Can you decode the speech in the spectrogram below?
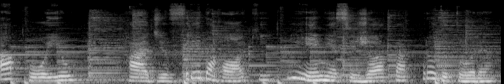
Apoio Rádio Frida Rock e MSJ Produtora.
